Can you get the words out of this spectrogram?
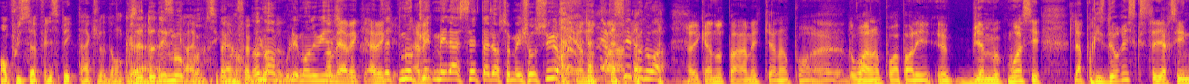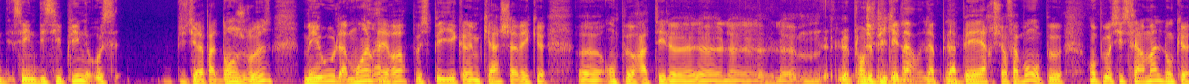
en plus ça fait le spectacle. Donc Vous avez donné euh, le c'est mot, quand quoi. même, c'est quand même fabuleux. Non, non, vous voulez m'ennuyer. Non, mais avec- avec- vous êtes moqué avec- de mes lacets à l'heure sur mes chaussures. Avec un autre Merci, paramètre. Benoît. avec un autre paramètre qu'Alain pourra, euh, dont Alain pourra parler euh, bien mieux que moi, c'est la prise de risque. C'est-à-dire que c'est une, c'est une discipline, aussi- je dirais pas dangereuse, mais où la moindre erreur peut se payer quand même cash. Avec, euh, on peut rater le le, le, piqué de la, la- la perche. Enfin bon, on peut on peut aussi se faire mal. Donc euh,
